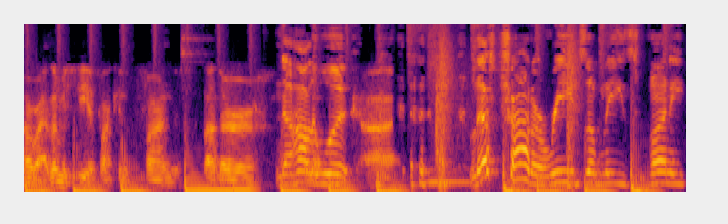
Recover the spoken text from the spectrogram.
All right, let me see if I can find this other. Now Hollywood, God. let's try to read some of these funny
